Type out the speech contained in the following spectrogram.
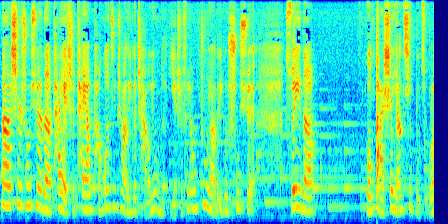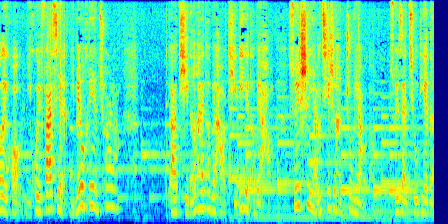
那肾腧穴呢，它也是太阳膀胱经上的一个常用的，也是非常重要的一个腧穴。所以呢，我们把肾阳气补足了以后，你会发现你没有黑眼圈了，啊，体能还特别好，体力也特别好。所以肾阳气是很重要的。所以在秋天呢，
